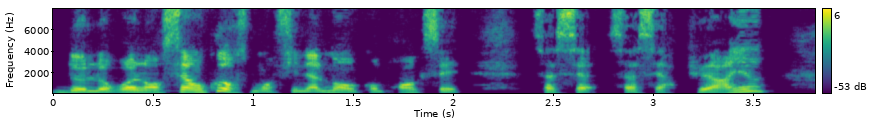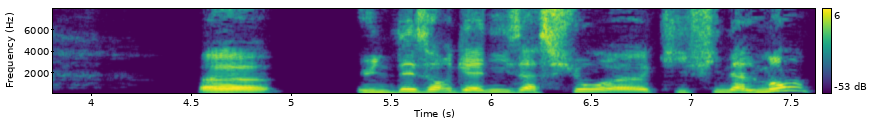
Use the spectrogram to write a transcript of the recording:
de, le relancer en course. Bon, finalement, on comprend que ça ne sert, plus à rien. Euh, une désorganisation euh, qui, finalement,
